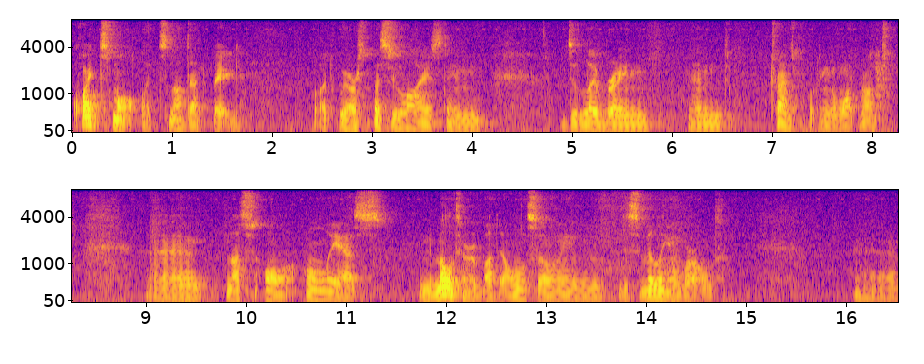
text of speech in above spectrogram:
quite small it's not that big. But we are specialized in delivering and transporting and whatnot. Uh, not all, only as in the military, but also in the civilian world. Uh,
